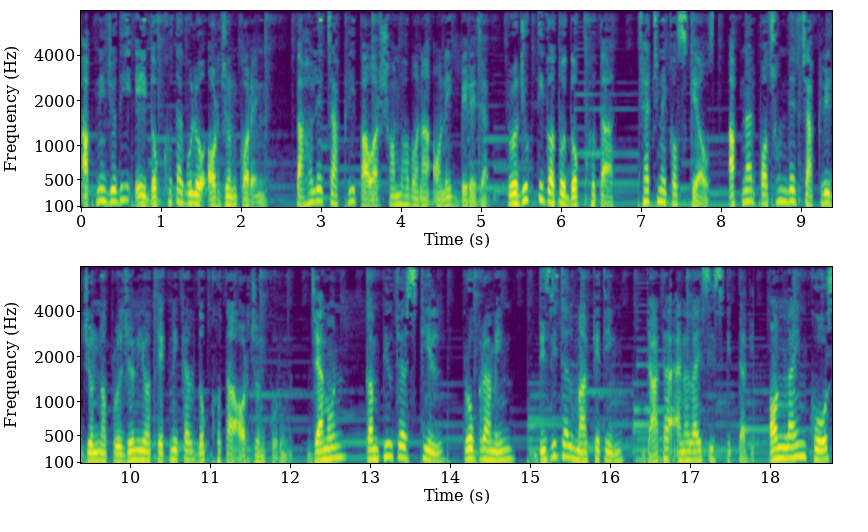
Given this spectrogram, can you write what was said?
আপনি যদি এই দক্ষতাগুলো অর্জন করেন তাহলে চাকরি পাওয়ার সম্ভাবনা অনেক বেড়ে যাবে। প্রযুক্তিগত দক্ষতা টেকনিক্যাল স্কিলস আপনার পছন্দের চাকরির জন্য প্রয়োজনীয় টেকনিক্যাল দক্ষতা অর্জন করুন। যেমন computer skill programming digital marketing data analysis ইত্যাদি। অনলাইন কোর্স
